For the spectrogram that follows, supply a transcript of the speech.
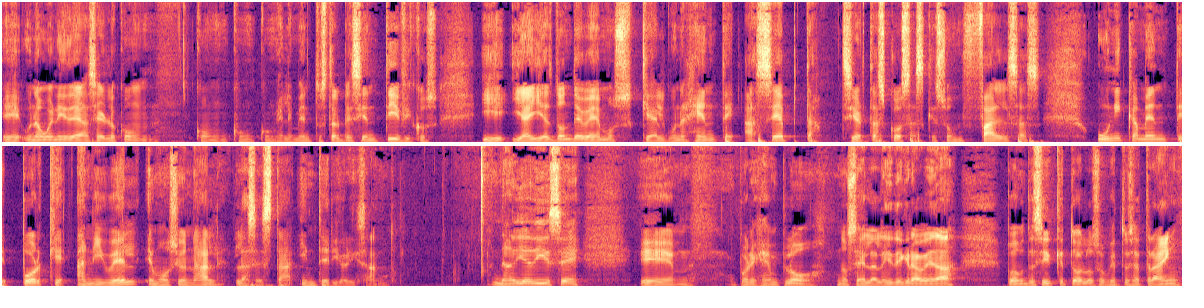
eh, una buena idea hacerlo con, con, elementos tal vez científicos. Y, ahí es donde vemos que alguna gente acepta ciertas cosas que son falsas únicamente porque a nivel emocional las está interiorizando. Nadie dice, eh, por ejemplo, no sé, la ley de gravedad podemos decir que todos los objetos se atraen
